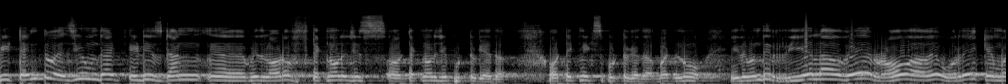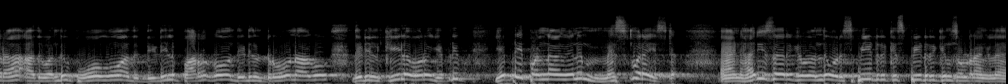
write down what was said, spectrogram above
we tend to is that it is done with lot of technologies technology put together or techniques put together. But no இது வந்து ரியலாகவே ராவாகவே ஒரே கேமரா அது வந்து போகும் அது திடீர்னு பறக்கும் திடீர்னு ட்ரோன் ஆகும் திடீர்னு கீழே வரும். எப்படி எப்படி பண்ணாங்கன்னு மெஸ்மரைஸ்டு அண்ட் ஹரி சாருக்கு வந்து ஒரு ஸ்பீட் இருக்குது ஸ்பீட் இருக்குன்னு சொல்கிறாங்களே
